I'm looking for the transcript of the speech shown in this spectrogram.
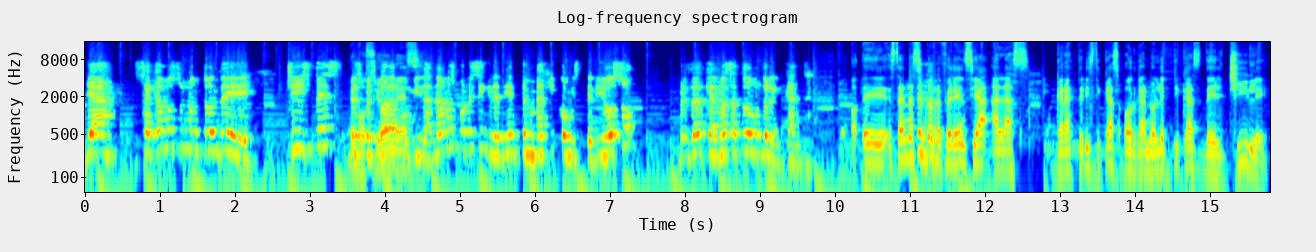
ya sacamos un montón de chistes respecto a la comida. Nada más por ese ingrediente mágico, misterioso, ¿verdad? Que además a todo el mundo le encanta. Eh, están haciendo referencia a las características organolépticas del chile.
